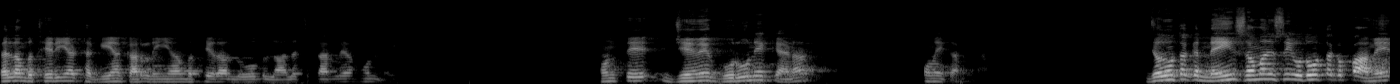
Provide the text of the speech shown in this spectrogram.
ਪਹਿਲਾਂ ਬਥੇਰੀਆਂ ਠੱਗੀਆਂ ਕਰ ਲਈਆਂ, ਬਥੇਰਾ ਲੋਭ ਲਾਲਚ ਕਰ ਲਿਆ, ਹੁਣ ਨਹੀਂ। ਹੁਣ ਤੇ ਜਿਵੇਂ ਗੁਰੂ ਨੇ ਕਹਿਣਾ, ਉਵੇਂ ਕਰਨਾ। ਜਦੋਂ ਤੱਕ ਨਹੀਂ ਸਮਝ ਸੀ, ਉਦੋਂ ਤੱਕ ਭਾਵੇਂ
